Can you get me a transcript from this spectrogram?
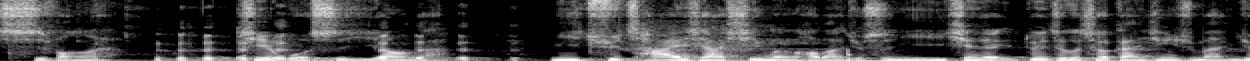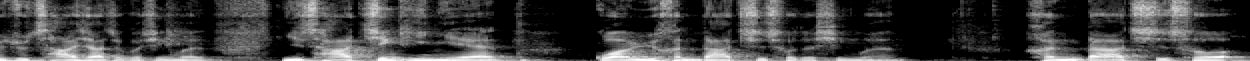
期房啊，结果是一样的。你去查一下新闻，好吧？就是你现在对这个车感兴趣嘛，你就去查一下这个新闻。你查近一年关于恒大汽车的新闻，恒大汽车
